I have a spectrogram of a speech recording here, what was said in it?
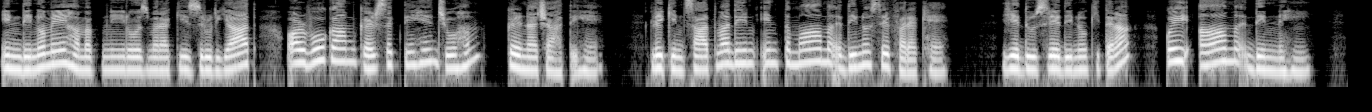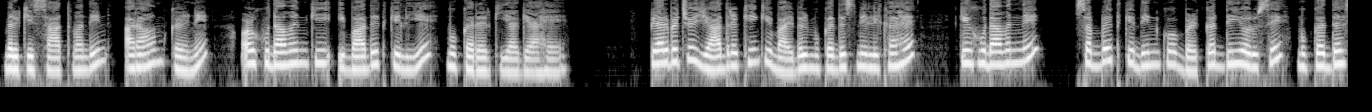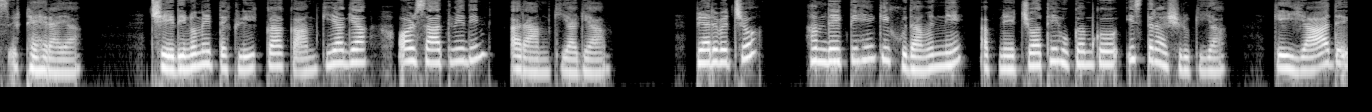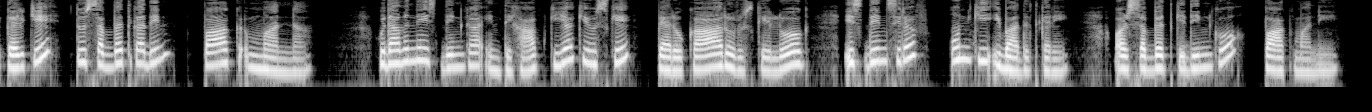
ان دنوں میں ہم اپنی روزمرہ کی ضروریات اور وہ کام کر سکتے ہیں جو ہم کرنا چاہتے ہیں۔ لیکن ساتواں دن ان تمام دنوں سے فرق ہے۔ یہ دوسرے دنوں کی طرح کوئی عام دن نہیں، بلکہ ساتواں دن آرام کرنے اور خداون کی عبادت کے لیے مقرر کیا گیا ہے۔ پیارے بچوں، یاد رکھیں کہ بائبل مقدس میں لکھا ہے کہ خداون نے سبت کے دن کو برکت دی اور اسے مقدس ٹھہرایا۔ چھ دنوں میں تخلیق کا کام کیا گیا اور ساتویں دن آرام کیا گیا۔ پیارے بچوں، ہم دیکھتے ہیں کہ خداون نے اپنے چوتھے حکم کو اس طرح شروع کیا کہ یاد کر کے تو سبت کا دن پاک ماننا۔ خداون نے اس دن کا انتخاب کیا کہ اس کے پیروکار اور اس کے لوگ اس دن صرف ان کی عبادت کریں اور سبت کے دن کو پاک مانیں۔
